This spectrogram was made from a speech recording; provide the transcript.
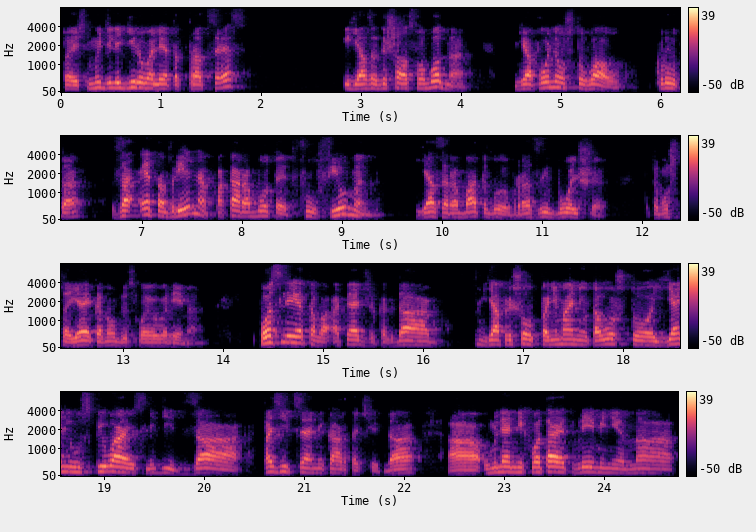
То есть мы делегировали этот процесс, и я задышал свободно. Я понял, что вау, круто. За это время, пока работает fulfillment, я зарабатываю в разы больше, потому что я экономлю свое время. После этого, опять же, когда я пришел к пониманию того, что я не успеваю следить за позициями карточек, да, а у меня не хватает времени на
